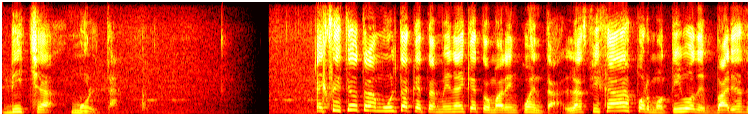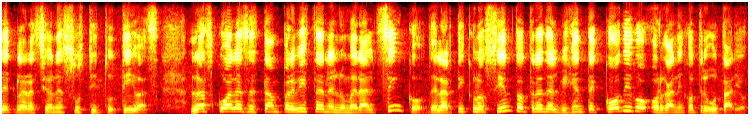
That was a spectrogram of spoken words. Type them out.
dicha multa. Existe otra multa que también hay que tomar en cuenta, las fijadas por motivo de varias declaraciones sustitutivas, las cuales están previstas en el numeral 5 del artículo 103 del vigente Código Orgánico Tributario.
